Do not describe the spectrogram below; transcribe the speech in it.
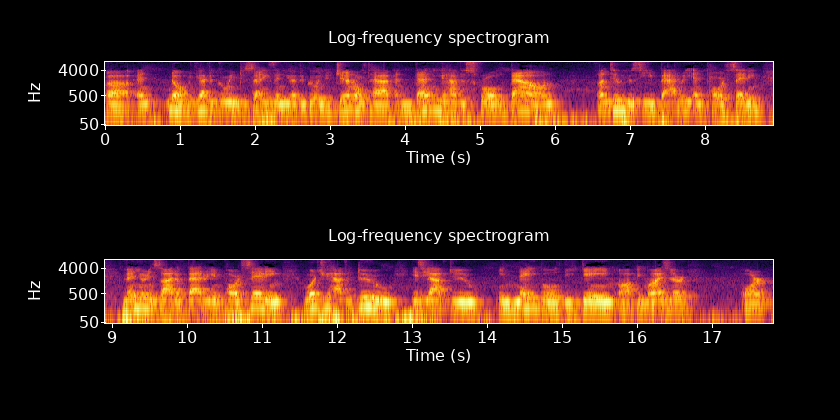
Uh, and no, you have to go into settings, then you have to go into general tab, and then you have to scroll down until you see battery and power saving. When you're inside of battery and power saving, what you have to do is you have to enable the game optimizer or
